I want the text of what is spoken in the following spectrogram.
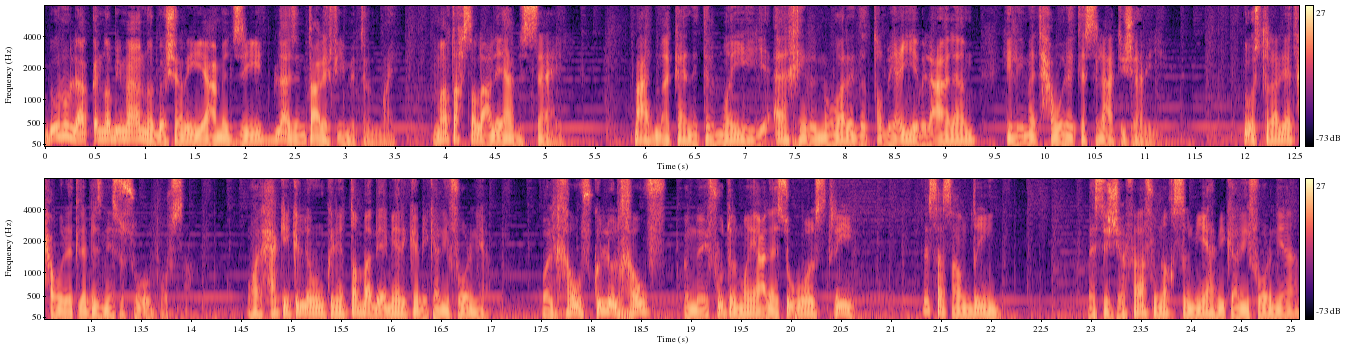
بيقولوا لك إنه بما إنه البشرية عم تزيد لازم تعرف قيمة المي ما تحصل عليها بالساهل. بعد ما كانت المي هي آخر الموارد الطبيعية بالعالم يلي ما تحولت لسلعة تجارية. بأستراليا تحولت ل business وسوق بورصه وهالحكي كله ممكن يطبق بأمريكا بكاليفورنيا. والخوف كله الخوف إنه يفوت المي على سوق وول ستريت. لسه صامدين. بس الجفاف ونقص المياه بكاليفورنيا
